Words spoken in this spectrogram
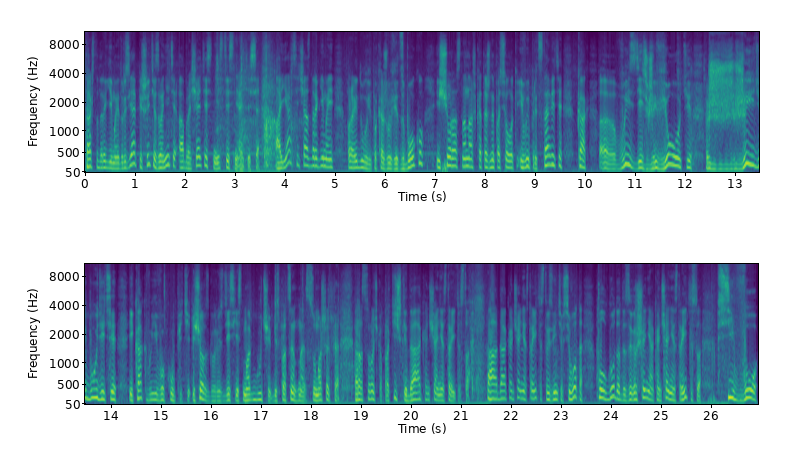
Так что, дорогие мои друзья, пишите, звоните, обращайтесь, не стесняйтесь. А я сейчас, дорогие мои, пройду и покажу вид сбоку еще раз на наш коттеджный поселок, и вы представите, как э, вы здесь живете, жить будете и как вы его купите. Еще раз говорю, здесь есть могучая, беспроцентная, сумасшедшая рассрочка практически до окончания строительства. А до окончания строительства, извините, всего-то полгода до завершения окончания строительства всего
